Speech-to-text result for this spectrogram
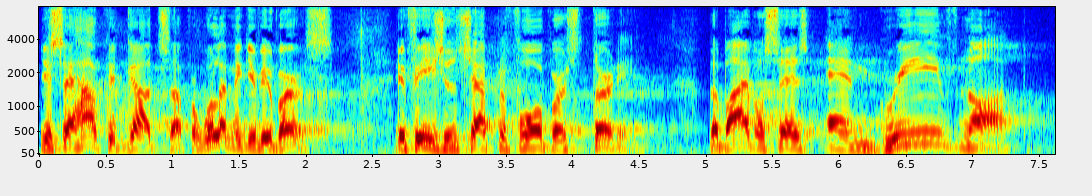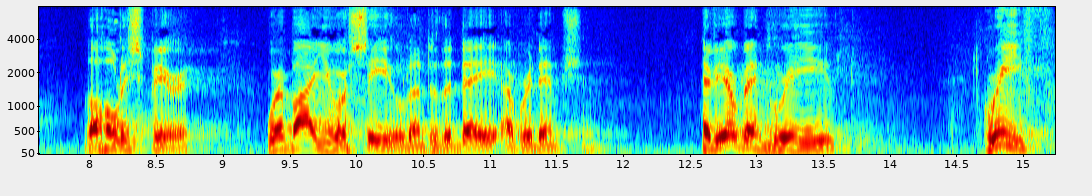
You say, how could God suffer? Well, let me give you a verse. Ephesians chapter 4, verse 30. The Bible says, And grieve not the Holy Spirit, whereby you are sealed unto the day of redemption. Have you ever been grieved? Grief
